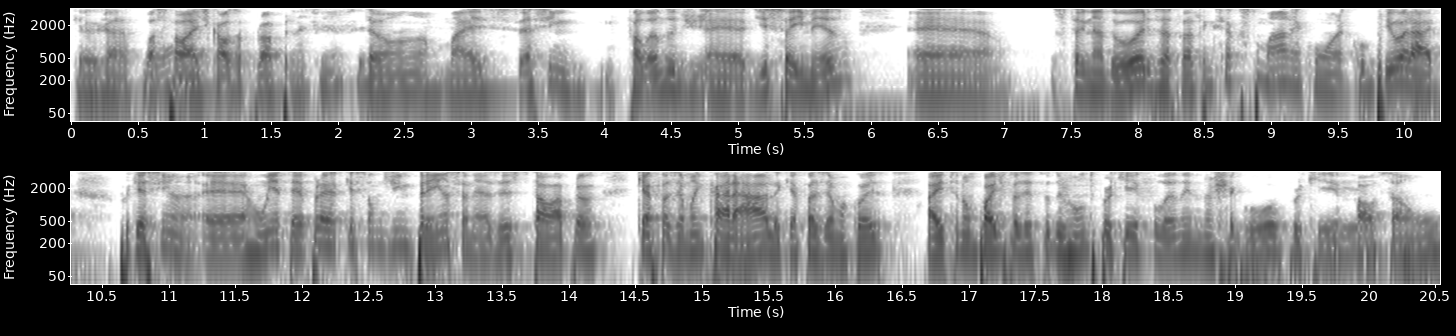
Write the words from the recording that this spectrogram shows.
Que eu já posso Bom. falar de causa própria, né? Sim, sim. Então, mas assim, falando de- é, disso aí mesmo, é, os treinadores, os atletas têm que se acostumar, né, com a- cumprir o horário. Porque assim, ó, é ruim até pra questão de imprensa, né? Às vezes tu tá lá pra, quer fazer uma encarada, quer fazer uma coisa, aí tu não pode fazer tudo junto porque fulano ainda não chegou, porque Isso. falta um,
